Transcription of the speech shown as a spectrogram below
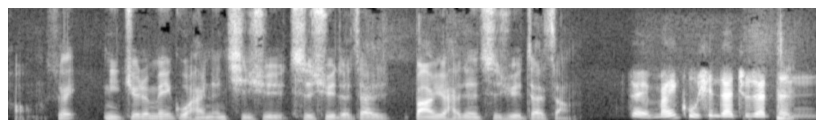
好所以你觉得美股还能持续持续的在八月还能持续在涨？对，美股现在就在等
